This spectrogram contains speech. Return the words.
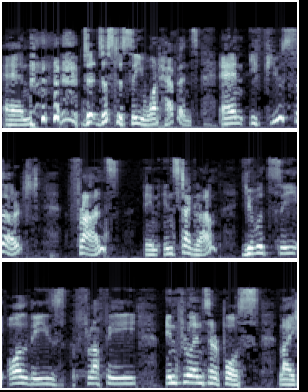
And just to see what happens. And if you searched France in Instagram, you would see all these fluffy influencer posts like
